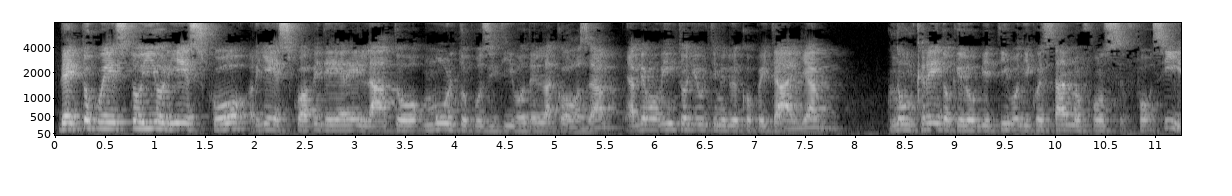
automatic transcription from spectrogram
Detto questo, io riesco, riesco, a vedere il lato molto positivo della cosa. Abbiamo vinto gli ultimi due Coppa Italia, non credo che l'obiettivo di quest'anno fosse... Fo- sì,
